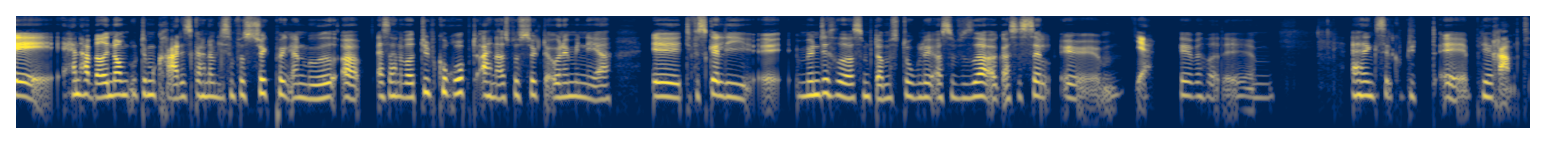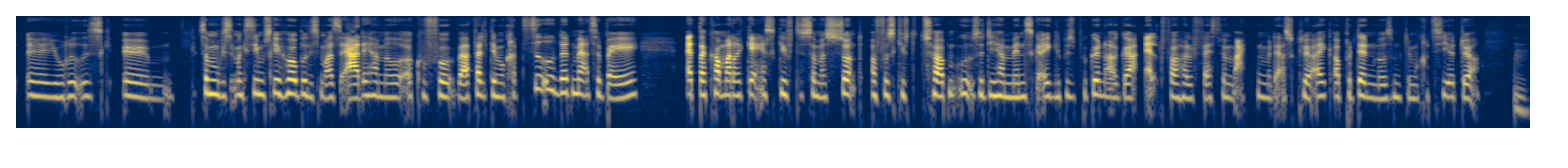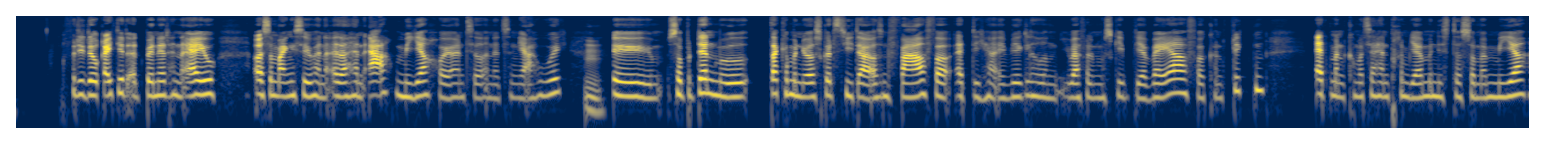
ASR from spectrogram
øh, han har været enormt udemokratisk, og han har ligesom forsøgt på en eller anden måde, og altså han har været dybt korrupt, og han har også forsøgt at underminere øh, de forskellige øh, myndigheder som domstole og så videre, og gøre sig selv, øh, ja, øh, hvad hedder det, øh, at han ikke selv kunne blive, øh, blive ramt øh, juridisk. Øh, så man, kan- man kan sige, måske håbet ligesom også er det her med at kunne få i hvert fald demokratiet lidt mere tilbage, at der kommer et regeringsskifte, som er sundt, og få skiftet toppen ud, så de her mennesker ikke lige pludselig begynder at gøre alt for at holde fast ved magten med deres klør, ikke? og på den måde, som demokratier dør. Mm. Fordi det er jo rigtigt, at Bennett, han er jo, og så mange siger jo, han, er- altså, han er mere højorienteret end Netanyahu, ikke? Mm. Øh, så på den måde, der kan man jo også godt sige, at der er også en fare for, at det her i virkeligheden i hvert fald måske bliver værre for konflikten, at man kommer til at have en premierminister, som er mere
